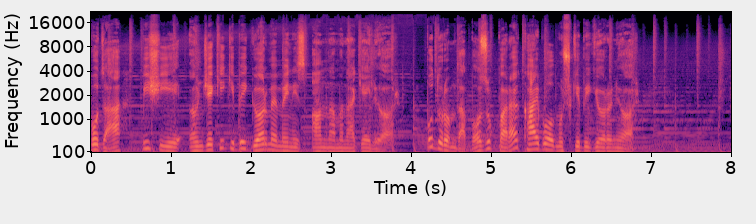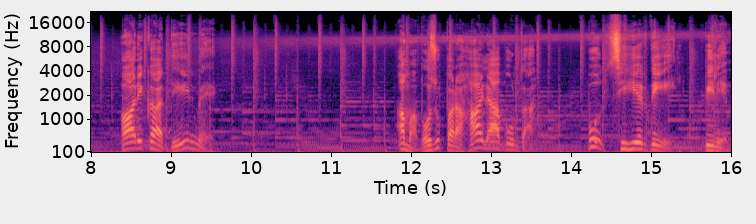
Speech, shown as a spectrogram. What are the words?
Bu da bir şeyi önceki gibi görmemeniz anlamına geliyor. Bu durumda bozuk para kaybolmuş gibi görünüyor. Harika değil mi? Ama bozuk para hala burada. Bu sihir değil, bilim.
